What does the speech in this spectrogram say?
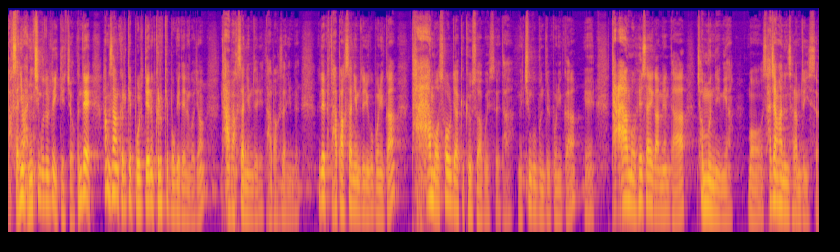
박사님 아닌 친구들도 있겠죠. 근데 항상 그렇게 볼 때는 그렇게 보게 되는 거죠. 다 박사님들이 다 박사님들. 근데 다 박사님들이고 보니까 다 뭐 서울대학교 교수하고 있어요. 다뭐 친구분들 보니까 예 다 뭐 회사에 가면 다 전문님이야. 뭐 사장하는 사람도 있어.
